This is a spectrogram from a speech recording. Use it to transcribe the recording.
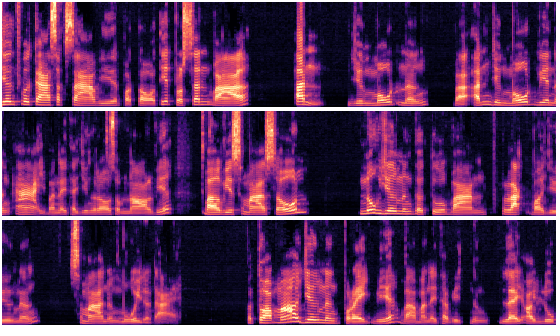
យើងធ្វើការសិក្សាវាបន្តទៀតប្រសិនបើ n យើងម៉ូតនឹងបាទ n យើងម៉ូតវានឹង i បាទន័យថាយើងរកសំណល់វា បើវាស្មើ0នោះយើងនឹងទទួលបាន flag របស់យើងនឹងស្មើនឹង1ដដែលបន្ទាប់មកយើងនឹង break វា បាទបានន័យថាវានឹងលែងឲ្យ loop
